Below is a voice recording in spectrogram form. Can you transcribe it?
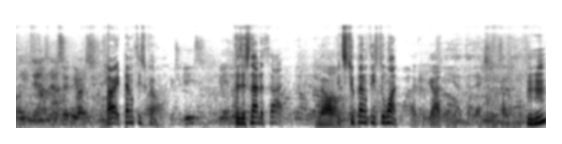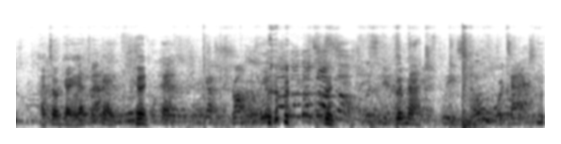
All right, penalties come. Because it's not a tie. No, It's two penalties to one. I forgot the, the extra penalty. Mm-hmm. That's okay. That's okay. Good. Okay. Go, go, go, go, go. Good match. More tax.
